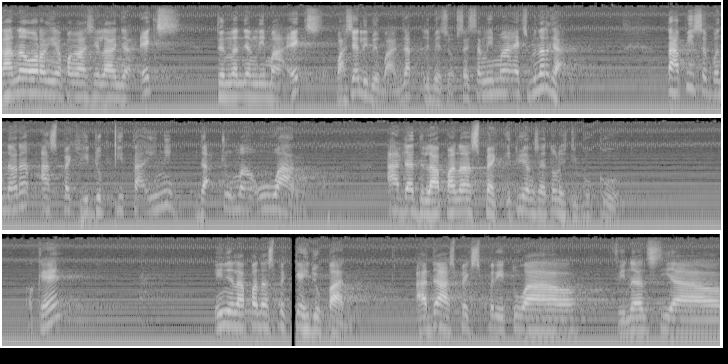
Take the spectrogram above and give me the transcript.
karena orang yang penghasilannya X dengan yang 5X pasti lebih banyak, lebih sukses yang 5X, benar gak? Tapi sebenarnya aspek hidup kita ini tidak cuma uang. Ada delapan aspek, itu yang saya tulis di buku. Oke? Ini delapan aspek kehidupan. Ada aspek spiritual, finansial,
